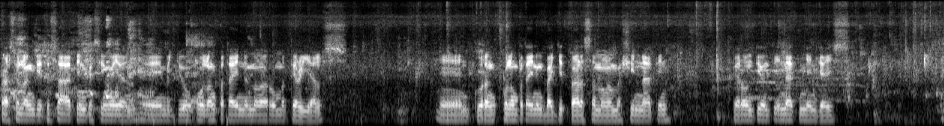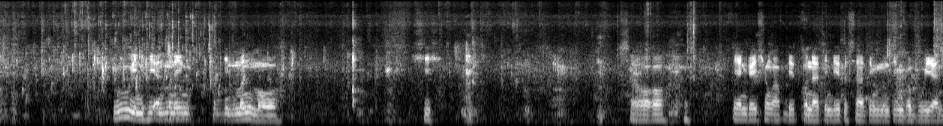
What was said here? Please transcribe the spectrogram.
Kaso lang dito sa atin kasi ngayon, eh, medyo kulang pa tayo ng mga raw materials. And kurang, kulang pa tayo ng budget para sa mga machine natin. Pero unti-unti natin yan guys. Oo, inihian mo na yung pag-inuman mo. Hi. So, yan guys yung update po natin dito sa ating munting babuyan.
